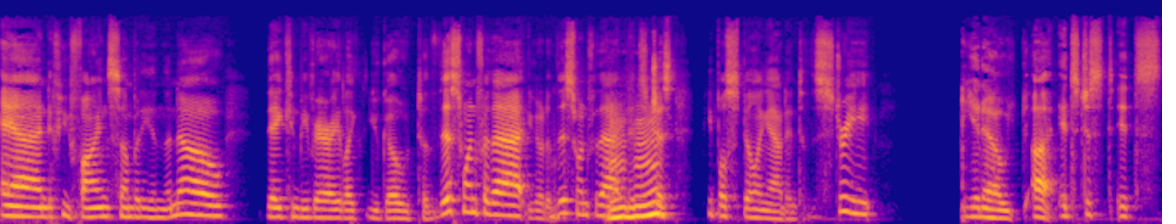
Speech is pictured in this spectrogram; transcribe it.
And if you find somebody in the know, they can be very like you go to this one for that, you go to this one for that. And Mhm. it's just people spilling out into the street. You know, uh, it's just it's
